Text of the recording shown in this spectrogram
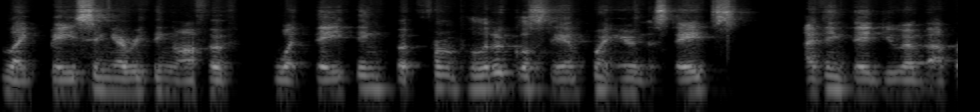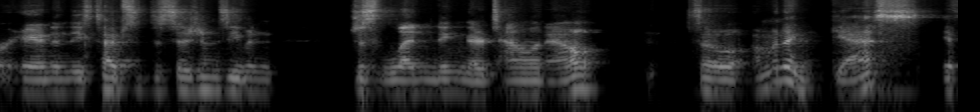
like basing everything off of what they think. But from a political standpoint here in the States, I think they do have the upper hand in these types of decisions, even just lending their talent out. So I'm going to guess if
